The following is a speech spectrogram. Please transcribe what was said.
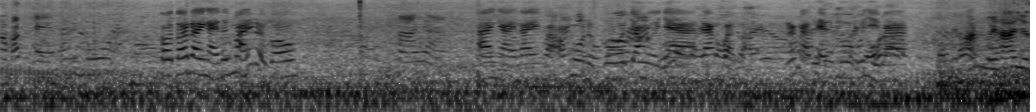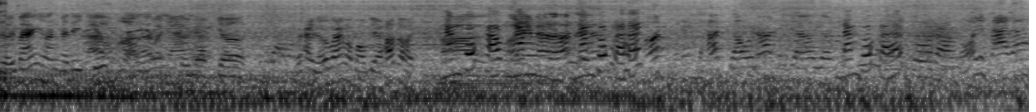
mà bắt hàng đi mua Cô tới đây ngày thứ mấy rồi cô? hai à. Hai ngày nay mà không mua được cua cho người nhà đang bệnh. Rất là thèm cua của dì ba. Anh 12 giờ rưỡi bán nhưng anh phải đi trước. Là 11 giờ. Hai rưỡi bán mà một giờ hết rồi. 5 phút không? 5, 5 phút là hết. hết rồi đó bây giờ giờ. 5 phút là hết cua rồi. Bỏ cho ta đó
